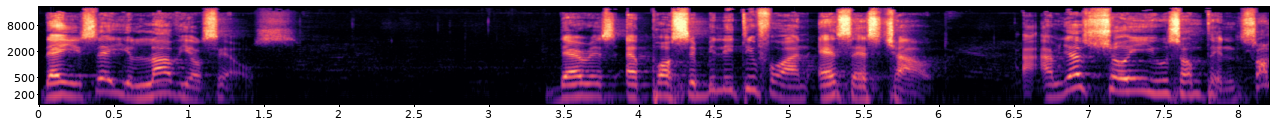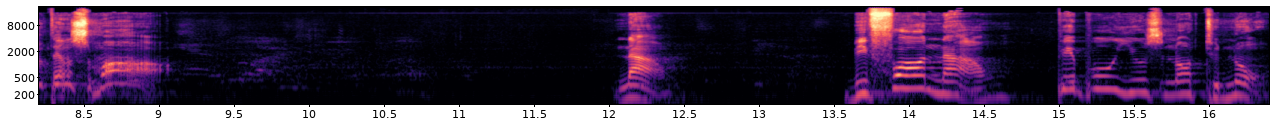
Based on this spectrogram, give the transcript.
Then you say you love yourselves. There is a possibility for an SS child. I'm just showing you something, something small. Now, before now, people used not to know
